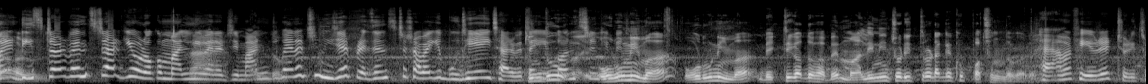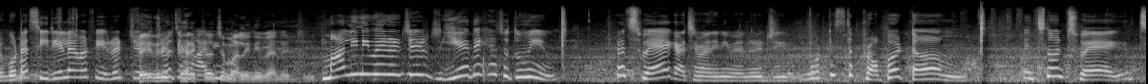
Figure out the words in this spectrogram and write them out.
মানে ডিস্টারবেন্সটা আর কি ওরকম মালিনী ব্যানার্জি। মালিনী ব্যানার্জি নিজের প্রেজেন্সটা সবাইকে বুঝিয়েই ছাড়বে তাই অরুণিমা অরুণিমা ব্যক্তিগতভাবে মালিনী চরিত্রটাকে খুব পছন্দ করে। হ্যাঁ আমার ফেভারিট চরিত্র। গোটা সিরিয়ালে আমার ফেভারিট চরিত্র ফেভারিট হচ্ছে ক্যারেক্টার হচ্ছে মালিনী মালিনী ব্যানার্জি মালিনী ব্যানার্জির ইয়ে দেখেছ তুমি সোয়াগ আছে Malini Banerjee what is the proper term it's not swag it's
